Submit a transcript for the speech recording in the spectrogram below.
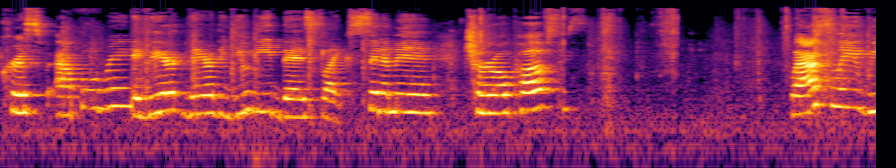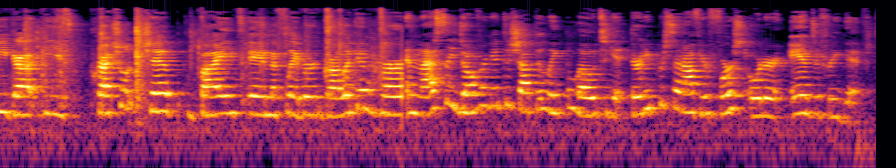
crisp apple rings, they're, they're the you need this like cinnamon churro puffs. Lastly, we got these pretzel chip bites in the flavor garlic and herb. And lastly, don't forget to shop the link below to get 30% off your first order and a free gift.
